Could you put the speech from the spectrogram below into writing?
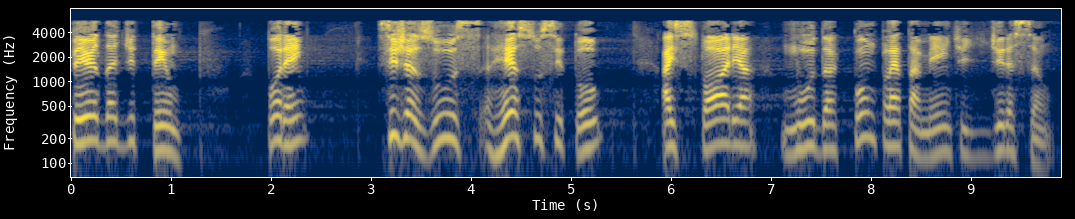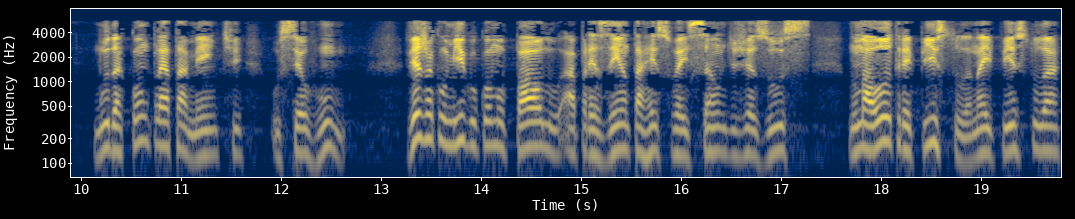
perda de tempo. Porém, se Jesus ressuscitou, a história muda completamente de direção, muda completamente o seu rumo. Veja comigo como Paulo apresenta a ressurreição de Jesus numa outra epístola, na epístola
